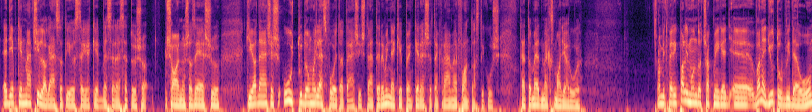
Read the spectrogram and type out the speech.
Egyébként már csillagászati összegekért beszerezhető sajnos az első kiadás, és úgy tudom, hogy lesz folytatás is, tehát erre mindenképpen keressetek rá, mert fantasztikus. Tehát a Mad Max magyarul. Amit pedig Pali mondott, csak még egy, van egy YouTube videó,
